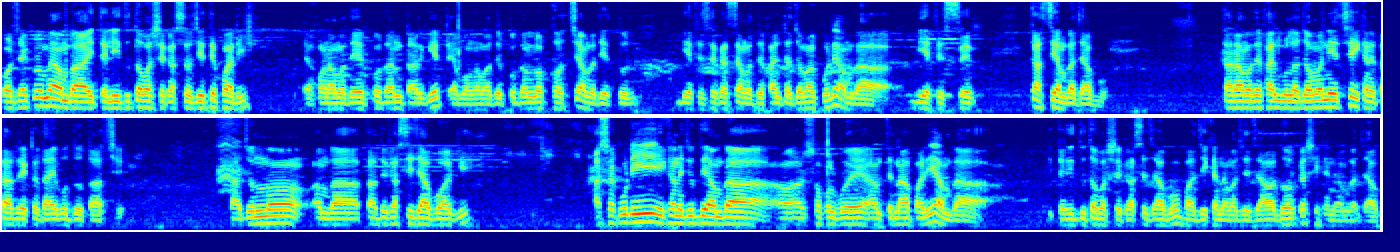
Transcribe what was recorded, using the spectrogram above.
পর্যায়ক্রমে আমরা ইতালি দূতাবাসের কাছেও যেতে পারি। এখন আমাদের প্রধান টার্গেট এবং আমাদের প্রধান লক্ষ্য হচ্ছে আমরা যেহেতু বিএফএস এর কাছে আমাদের ফাইলটা জমা করে আমরা বিএফএস এর কাছে আমরা যাব। তারা আমাদের ফাইলগুলো জমা নিয়েছে, এখানে তাদের একটা দায়বদ্ধতা আছে। তার জন্য আমরা তাদের কাছে যাব আগে। আশা করি এখানে যদি আমরা সফল বয়ে আনতে না পারি, আমরা ইত্যাদি দূতাবাসের কাছে যাব বা যেখানে আমাদের যাওয়া দরকার, সেখানে আমরা যাব।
